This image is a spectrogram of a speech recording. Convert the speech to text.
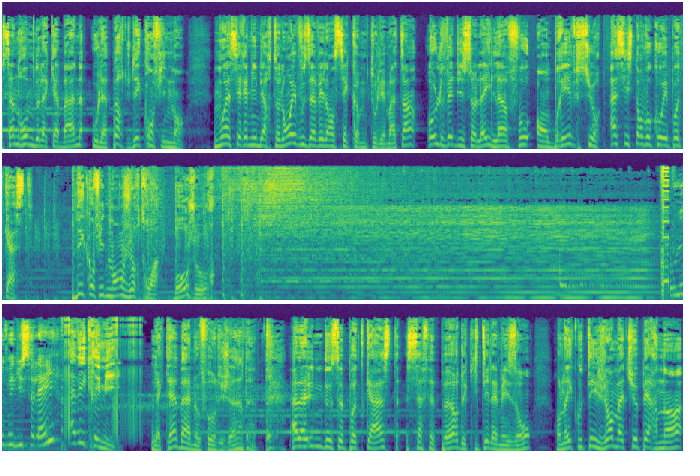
syndrome de la cabane ou la peur du déconfinement. Moi, c'est Rémi Berthelon et vous avez lancé comme tous les matins, au lever du soleil, l'info en brief sur assistants vocaux et podcast. Déconfinement, jour 3. Bonjour. Au lever du soleil Avec Rémi. La cabane au fond du jardin. À la une de ce podcast, ça fait peur de quitter la maison. On a écouté Jean-Mathieu Pernin,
